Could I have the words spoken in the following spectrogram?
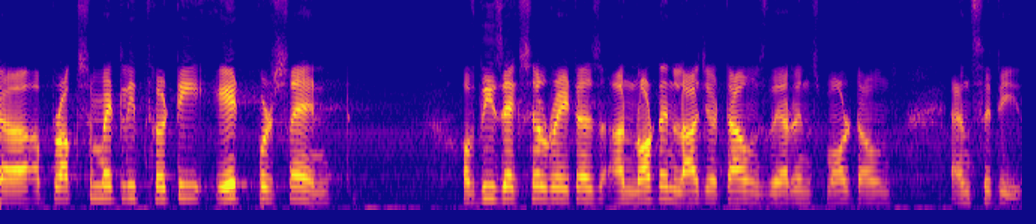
uh, approximately 38% of these accelerators are not in larger towns, they are in small towns and cities.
